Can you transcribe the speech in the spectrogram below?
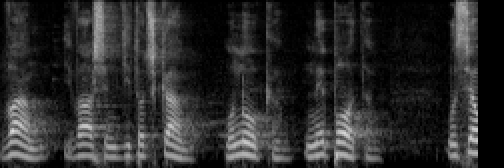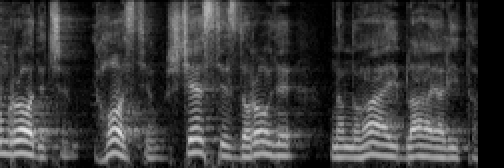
вам і вашим діточкам, онукам, непотам, усім родичам, гостям, щастя, здоров'я на много і благая літа.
